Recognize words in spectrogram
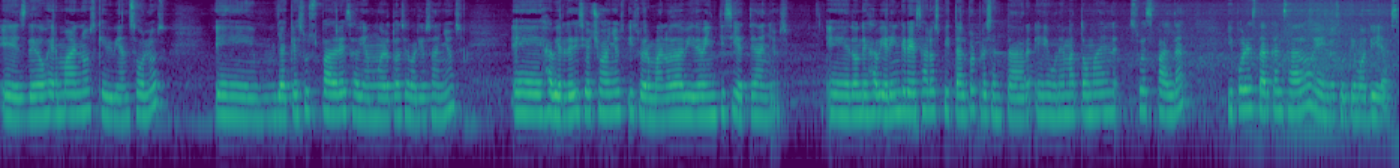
es de dos hermanos que vivían solos, em, ya que sus padres habían muerto hace varios años. Eh, Javier de 18 años y su hermano David de 27 años. Eh, donde Javier ingresa al hospital por presentar eh, un hematoma en su espalda y por estar cansado en los últimos días.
